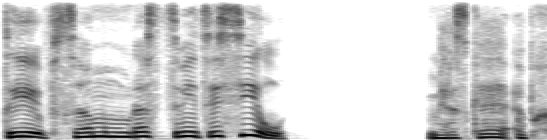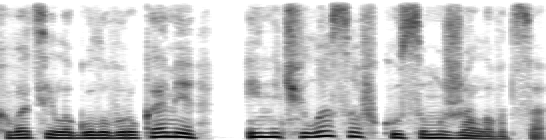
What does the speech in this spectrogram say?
«Ты в самом расцвете сил». Мирская обхватила голову руками и начала со вкусом жаловаться.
